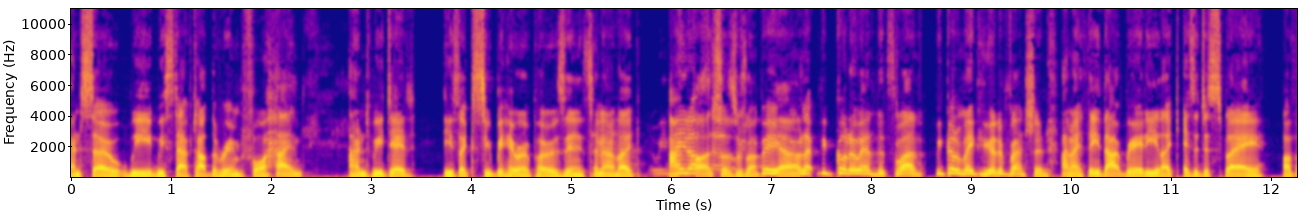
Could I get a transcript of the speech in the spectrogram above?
And so we we stepped out the room beforehand, and we did these like superhero poses, and I'm like, we us ourselves well. big. yeah. Like, we've got to win this one. We've got to make a good impression. And I think that really like is a display of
